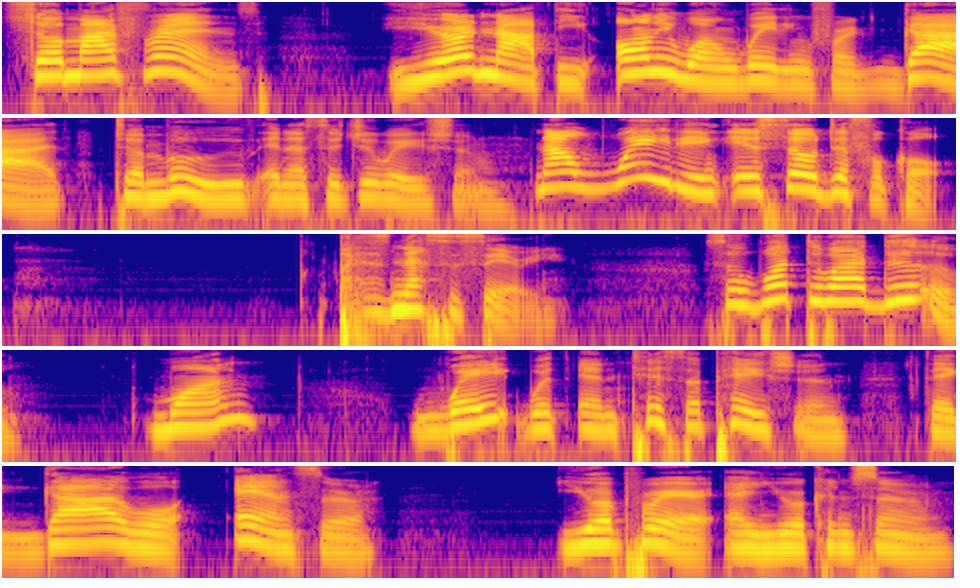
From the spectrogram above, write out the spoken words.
So, my friends, you're not the only one waiting for God to move in a situation. Now, waiting is so difficult, but it's necessary. So, what do I do? One, wait with anticipation that God will answer your prayer and your concern.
